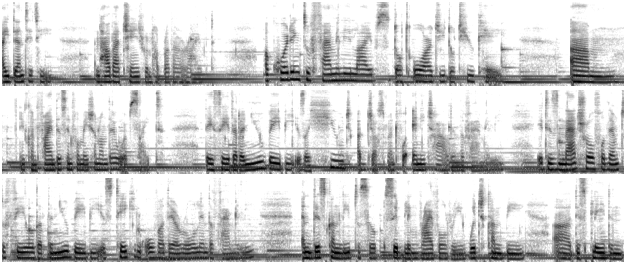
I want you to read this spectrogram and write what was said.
identity, and how that changed when her brother arrived. According to familylives.org.uk, um, you can find this information on their website. They say that a new baby is a huge adjustment for any child in the family. It is natural for them to feel that the new baby is taking over their role in the family, and this can lead to sibling rivalry, which can be uh, displayed and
